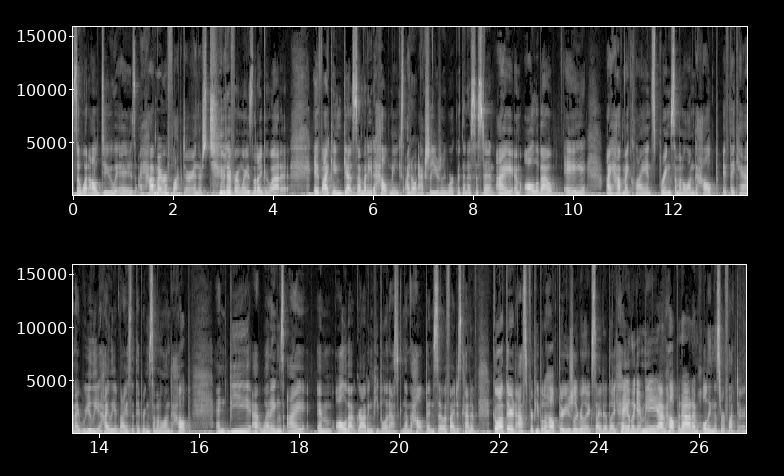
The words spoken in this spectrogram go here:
So, what I'll do is I have my reflector, and there's two different ways that I go at it. If I can get somebody to help me, because I don't actually usually work with an assistant, I am all about A, I have my clients bring someone along to help if they can. I really highly advise that they bring someone along to help. And B, at weddings, I am all about grabbing people and asking them to help. And so if I just kind of go out there and ask for people to help, they're usually really excited, like, hey, look at me, I'm helping out, I'm holding this reflector.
